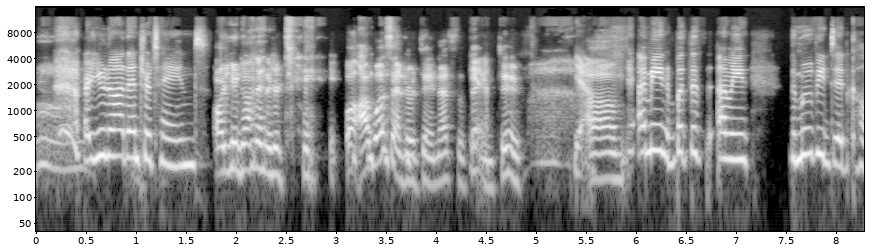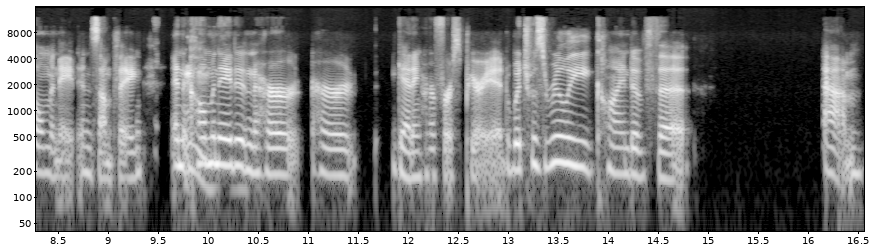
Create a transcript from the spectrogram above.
are you not entertained Are you not entertained? Well, I was entertained. That's the thing, too. Yeah. Um, I mean, but the I mean, the movie did culminate in something, and it Mhm. culminated in her her getting her first period, which was really kind of the um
